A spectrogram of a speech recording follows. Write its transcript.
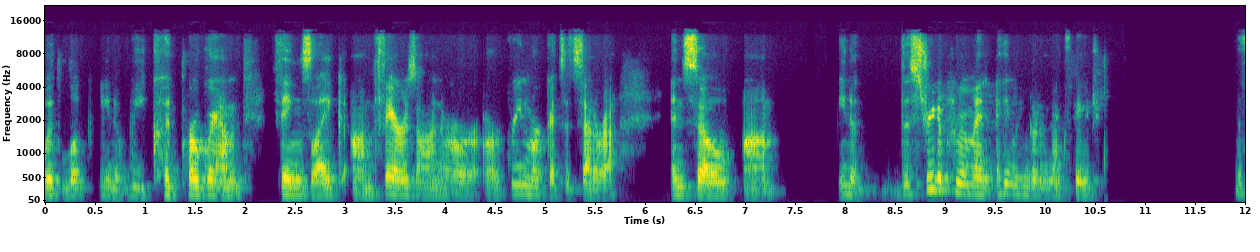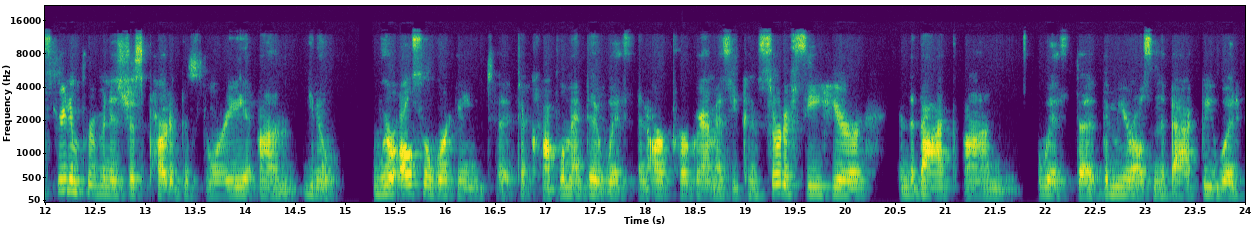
would look, you know, we could program things like um, fairs on or, or green markets, et cetera. And so, um, you know, the street improvement, I think we can go to the next page. The street improvement is just part of the story. Um, you know, we're also working to, to complement it with an art program, as you can sort of see here in the back um, with the, the murals in the back. We would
